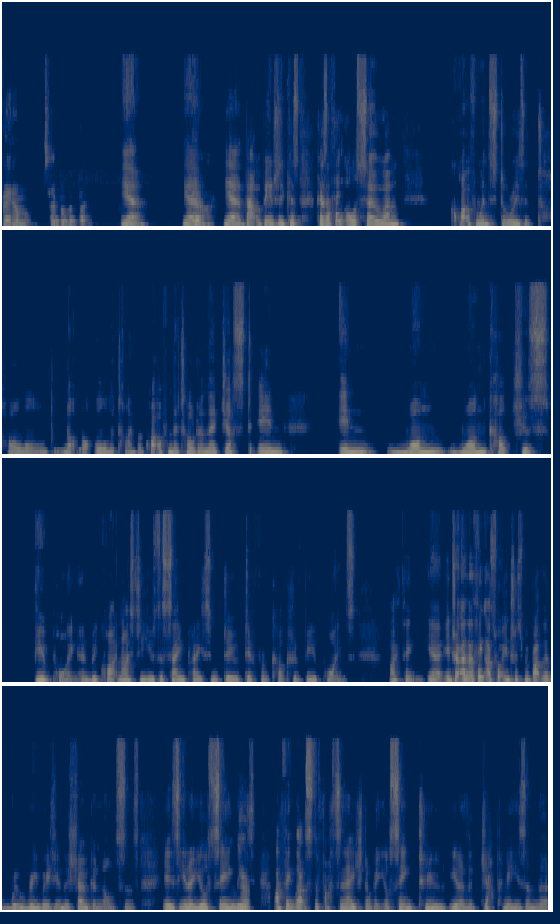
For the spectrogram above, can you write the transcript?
family type of a thing. Yeah. Yeah. Yeah. yeah that would be interesting because because I think also um quite often when stories are told, not not all the time, but quite often they're told and they're just in in one one culture's viewpoint and be quite nice to use the same place and do different cultural viewpoints I think, yeah, inter- and I think that's what interests me about the re- rereading the Shogun nonsense is, you know, you're seeing these. Yeah. I think that's the fascination of it. You're seeing two, you know, the Japanese and the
